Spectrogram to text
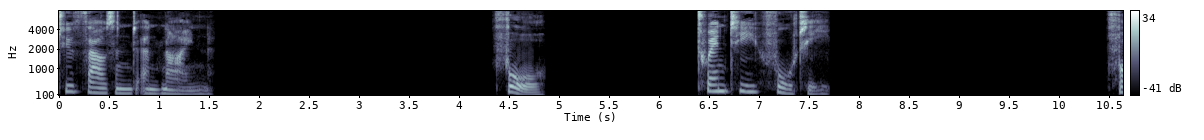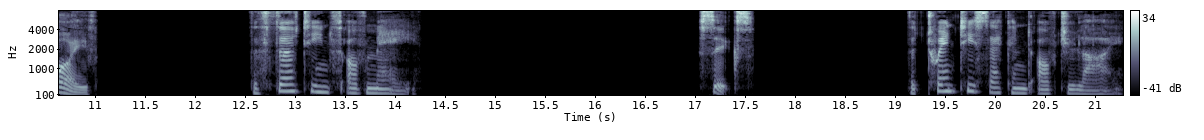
2009. 4, 2040. 5, The 13th of May. 6, The 22nd of July.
